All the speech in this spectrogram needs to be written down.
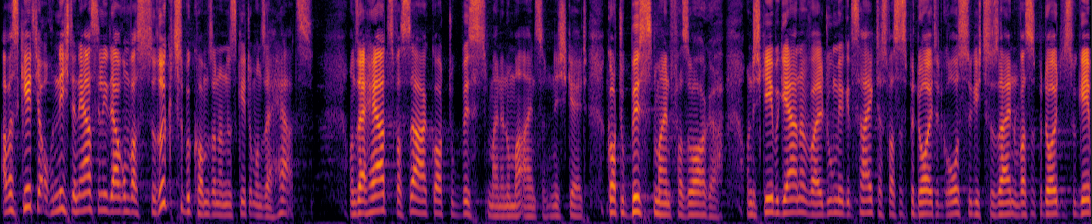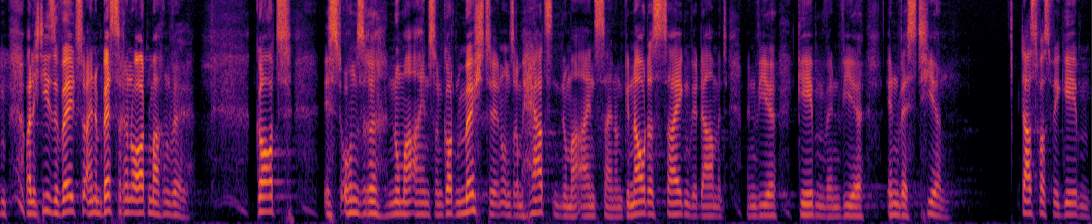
Aber es geht ja auch nicht in erster Linie darum, was zurückzubekommen, sondern es geht um unser Herz. Unser Herz, was sagt, Gott, du bist meine Nummer eins und nicht Geld. Gott, du bist mein Versorger. Und ich gebe gerne, weil du mir gezeigt hast, was es bedeutet, großzügig zu sein und was es bedeutet zu geben, weil ich diese Welt zu einem besseren Ort machen will. Gott ist unsere Nummer eins und Gott möchte in unserem Herzen die Nummer eins sein. Und genau das zeigen wir damit, wenn wir geben, wenn wir investieren. Das, was wir geben,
